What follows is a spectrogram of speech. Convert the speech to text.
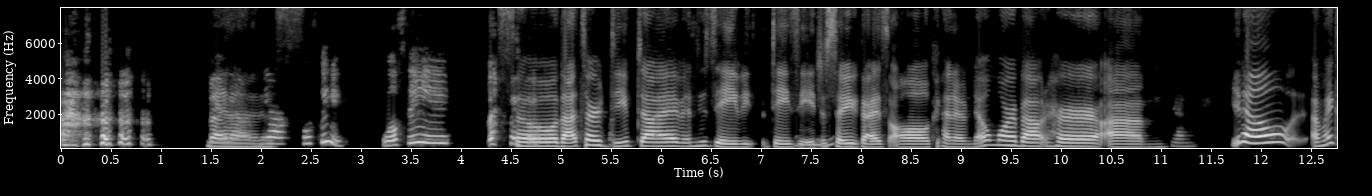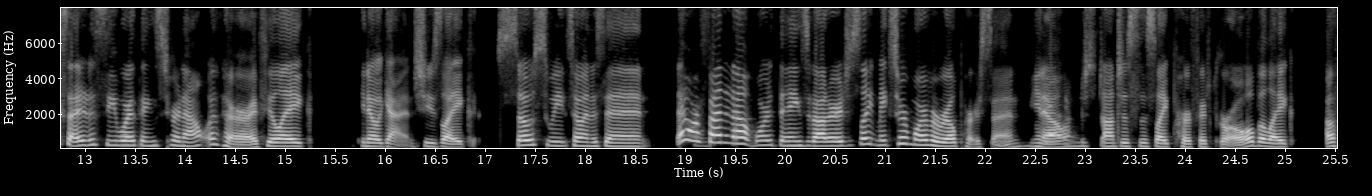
but um, yeah, we'll see. We'll see. so that's our deep dive into Davy, Daisy, just so you guys all kind of know more about her. Um, Yeah. you know, I'm excited to see where things turn out with her. I feel like, you know, again, she's like so sweet, so innocent. Now we're finding out more things about her. It just like makes her more of a real person, you know, Yeah. just not just this like perfect girl, but like a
